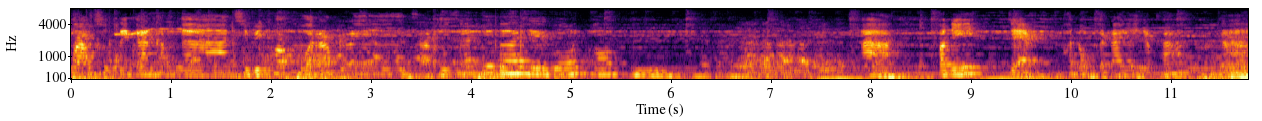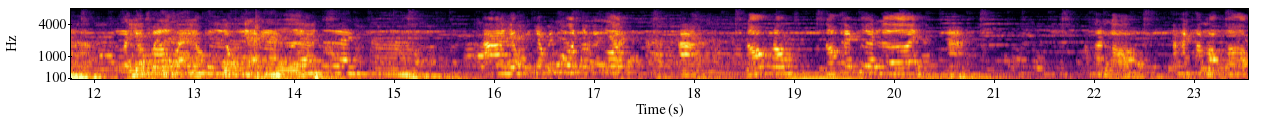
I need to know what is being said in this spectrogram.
ในการทำงาน ชีวิตครอบครัวรับรื่นสาธุสาธุ Happy birthday both of you อ่า ตอนนี้แจกขนมกันได้เลยนะคะอ่าไปยกไปเลยค่ะยกยกแจกเพื่อนเพื่อนค่ะอ่ายังยังไม่หมดยังไม่หมดอ่าน้องน้องน้องให้เพื่อนเลย อ่าเอาท่านรองอะให้ท่านรองมอบ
